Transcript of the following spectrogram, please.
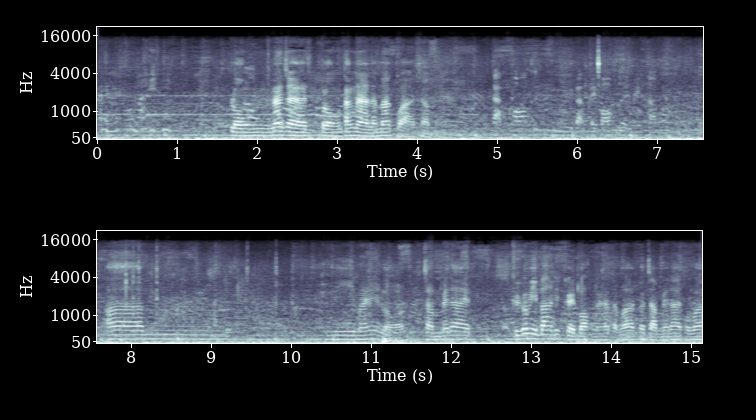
ไปไม่เข้ามาปรงน่าจะปรงตั้งนานแล้วมากกว่าครับ หนักข้อขึ้นมีแบบไปบล็อกเลยไหมครับ อืมมีไหมเหรอจำไม่ได้ คือก็มีบ้างที่เคยบล็อกนะฮะแต่ว่าก็จำไม่ได้เพราะว่า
